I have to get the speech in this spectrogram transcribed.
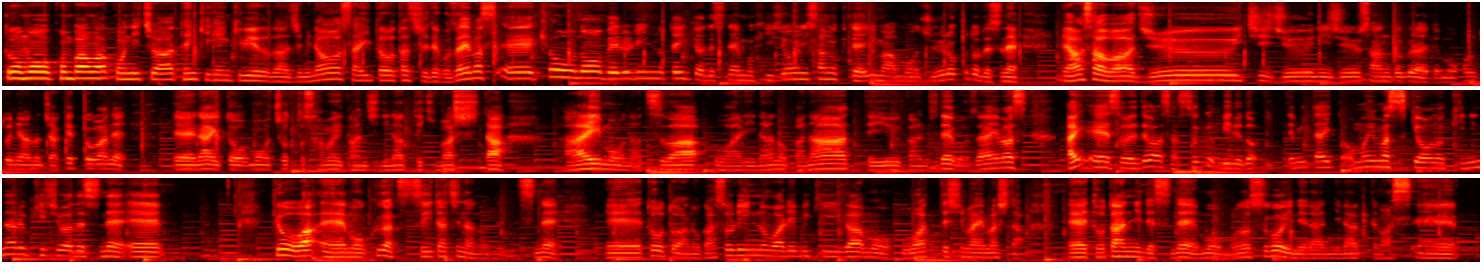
どうも、こんばんは、こんにちは。天気元気ビュードでおなじみの斉藤達治でございます、えー、今日のベルリンの天気はですね、もう非常に寒くて、今もう16度ですね。朝は11、12、13度ぐらいで、もう本当にあのジャケットがね、えー、ないともうちょっと寒い感じになってきました。はい、もう夏は終わりなのかなっていう感じでございます。はい、えー、それでは早速ビルド行ってみたいと思います。今日の気になる記事はですね、えー、今日は、えー、もう9月1日なのでですね、えー、とうとうあのガソリンの割引がもう終わってしまいました。え途端にですね、もうものすごい値段になってます。えー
